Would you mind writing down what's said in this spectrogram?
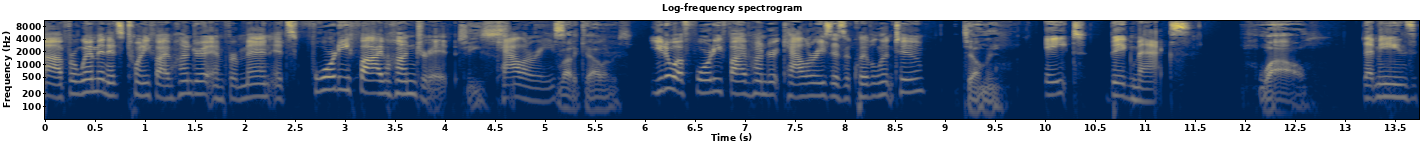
Uh, for women, it's 2,500, and for men, it's 4,500 Jeez. calories. A lot of calories. You know what 4,500 calories is equivalent to? Tell me. Eight Big Macs. Wow. That means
